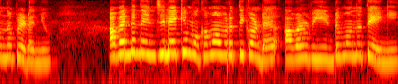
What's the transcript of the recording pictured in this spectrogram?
ഒന്ന് പിടഞ്ഞു. അവന്റെ നെഞ്ചിലേക്ക് മുഖം അമർത്തിക്കൊണ്ട് അവൾ വീണ്ടും ഒന്ന് തേങ്ങി.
